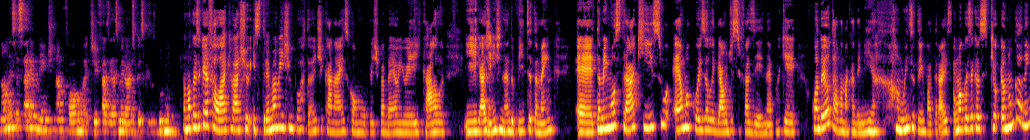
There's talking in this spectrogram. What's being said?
Não necessariamente na forma de fazer as melhores pesquisas do mundo. É uma coisa que eu ia falar que eu acho extremamente importante, canais como o Peixe Babel e o EI Carla, e a gente, né, do Pizza também, é também mostrar que isso é uma coisa legal de se fazer, né? Porque quando eu estava na academia, há muito tempo atrás, uma coisa que eu, que eu, nunca nem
